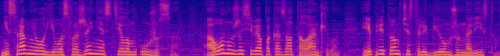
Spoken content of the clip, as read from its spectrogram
не сравнивал его сложение с телом ужаса. А он уже себя показал талантливым и притом честолюбивым журналистом.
